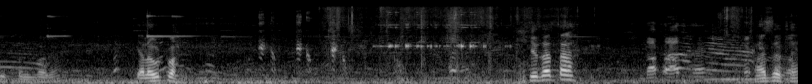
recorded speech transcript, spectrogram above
ते पण बघा. त्याला उठवा. हे जाता आजच आहे.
